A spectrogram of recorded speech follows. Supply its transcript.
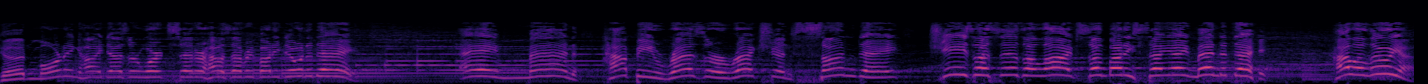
Good morning, High Desert Word Center. How's everybody doing today? Amen. Happy Resurrection Sunday. Jesus is alive. Somebody say amen today. Hallelujah.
